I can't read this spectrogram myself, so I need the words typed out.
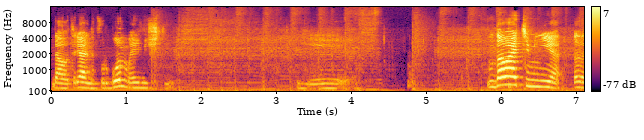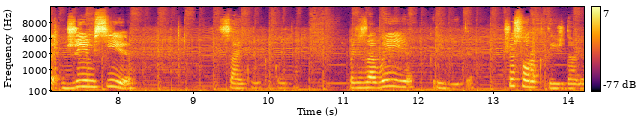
Да, вот реально, фургон моей мечты. Е Ну давайте мне э, GMC сайкл какой-то. Призовые кредиты. Еще 40 тысяч дали,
